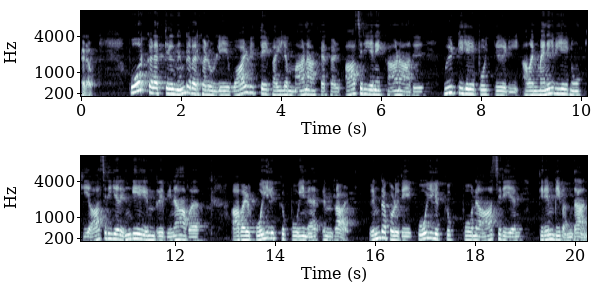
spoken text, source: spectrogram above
கடவுள். போர்க்களத்தில் நின்றவர்களுள்ளே வாழ்வித்தை பயிலும் மாணாக்கர்கள் ஆசிரியனை காணாது வீட்டிலே போய் தேடி அவன் மனைவியை நோக்கி ஆசிரியர் எங்கே? என்று வினாவ அவள் கோயிலுக்கு போயினர் என்றாள். என்ற பொழுதே கோயிலுக்கு போன ஆசிரியன் திரும்பி வந்தான்.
